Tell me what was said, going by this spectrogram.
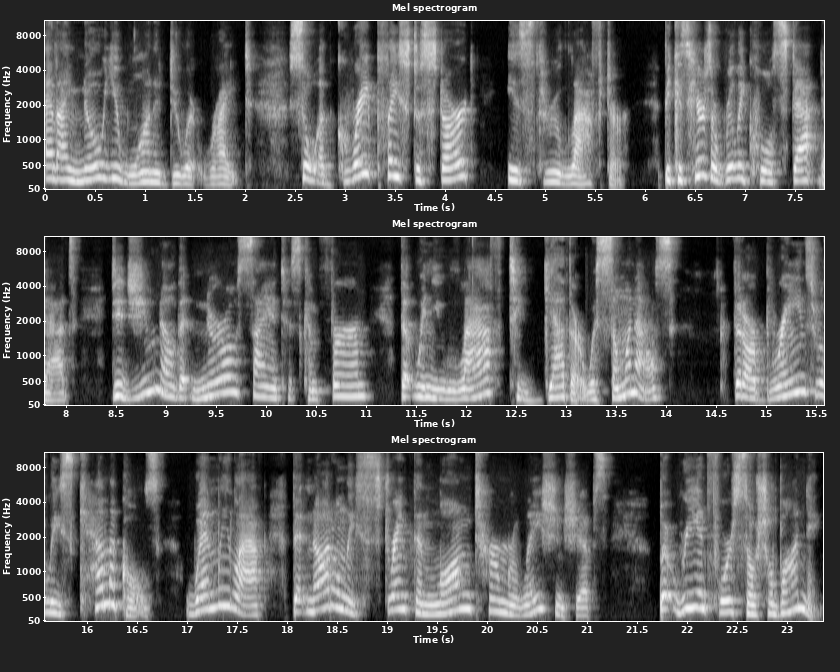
And I know you want to do it right. So, a great place to start is through laughter. Because here's a really cool stat, dads. Did you know that neuroscientists confirm that when you laugh together with someone else, that our brains release chemicals when we laugh that not only strengthen long term relationships, but reinforce social bonding.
